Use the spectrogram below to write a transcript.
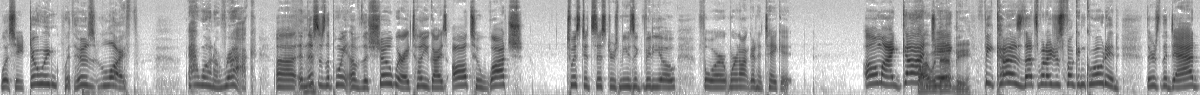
was he doing with his life? I want to rock. Uh, and this is the point of the show where I tell you guys all to watch Twisted Sisters music video for "We're Not Gonna Take It." Oh my God, Why would Jake! that be? Because that's what I just fucking quoted. There's the dad.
